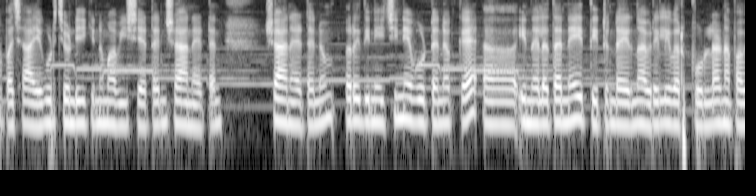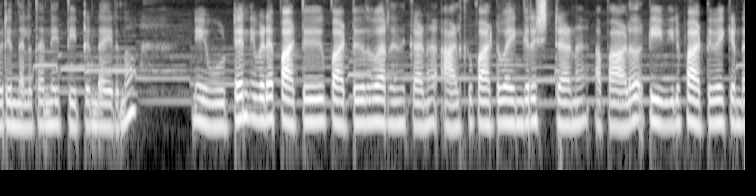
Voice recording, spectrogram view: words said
അപ്പോൾ ചായ കുടിച്ചുകൊണ്ടിരിക്കുന്നു മവീഷേട്ടൻ ഷാനേട്ടൻ. ഷാനേട്ടനും റിദിനേച്ചി നെവൂട്ടനൊക്കെ ഇന്നലെ തന്നെ എത്തിയിട്ടുണ്ടായിരുന്നു. അവർ ലിവർപൂളിലാണ്. അപ്പോൾ അവർ ഇന്നലെ തന്നെ എത്തിയിട്ടുണ്ടായിരുന്നു. നെവൂട്ടൻ ഇവിടെ പാട്ട് പാട്ട് എന്ന് പറഞ്ഞ് നിൽക്കുകയാണ് ആൾക്ക് പാട്ട് ഭയങ്കര ഇഷ്ടമാണ് അപ്പോൾ ആൾ ടി വിയിൽ പാട്ട് വെക്കേണ്ട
